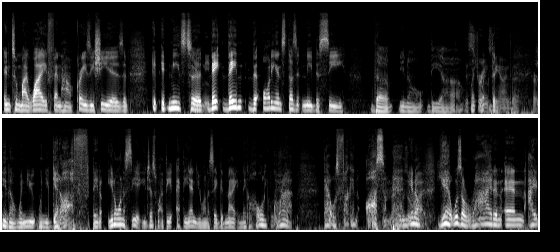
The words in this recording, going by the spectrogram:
into my wife and how crazy she is, and it, it needs to. need- they they the audience doesn't need to see the you know the uh The when- when- strings the- behind the curtain. you know when you when you get off they don't you don't want to see it. You just want at the at the end you want to say goodnight and they go holy, crap. that was fucking awesome man you know? ride. yeah it was a ride and and i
